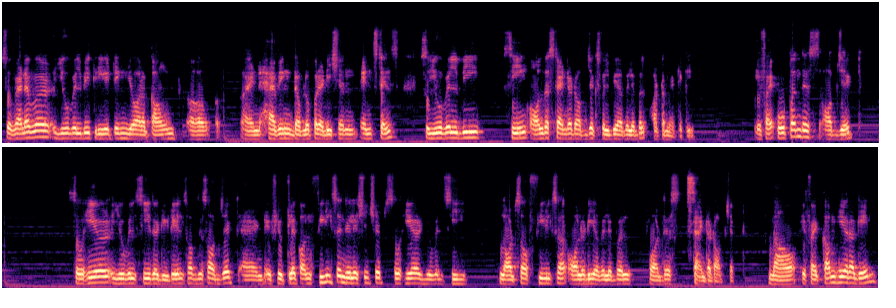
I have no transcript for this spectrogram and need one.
So whenever you will be creating your account uh, and having developer edition instance so you will be seeing all the standard objects will be available automatically. If i open this object so here you will see the details of this object and if you click on fields and relationships so here you will see lots of fields are already available for this standard object. Now if i come here again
